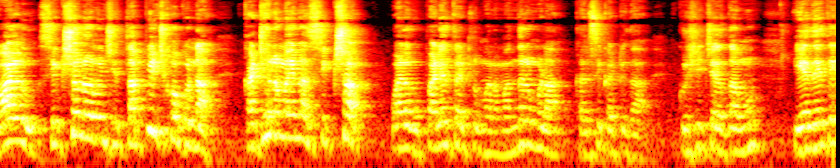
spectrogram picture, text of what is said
వాళ్ళు శిక్షలో నుంచి తప్పించుకోకుండా కఠినమైన శిక్ష వాళ్ళకు పడేటట్లు మనమందరం కూడా కలిసికట్టుగా కృషి చేద్దాము. ఏదైతే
